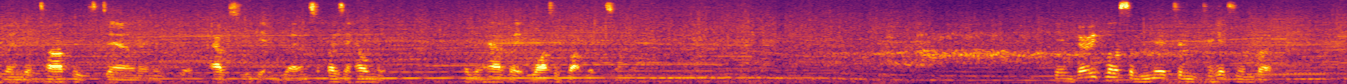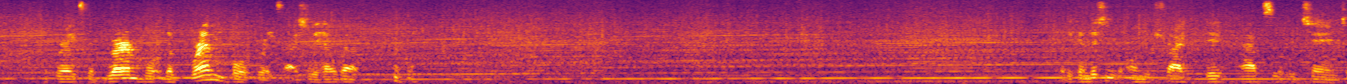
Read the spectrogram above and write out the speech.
when the top is down and it's absolutely getting wet. I'm surprised the helmet doesn't have like water droplets on it. Getting very close to Milton to hitting but the brakes, the Brembo, the Brembo brakes actually held up. but the conditions on the track did absolutely change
